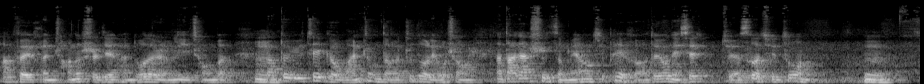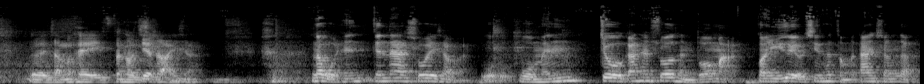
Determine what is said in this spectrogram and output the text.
花费很长的时间、很多的人力成本。嗯那对于这个完整的制作流程，那大家是怎么样去配合？都有哪些角色去做呢？嗯，对，咱们可以分头介绍一下。那我先跟大家说一下吧，我我们就刚才说了很多嘛，关于一个游戏它怎么诞生的，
